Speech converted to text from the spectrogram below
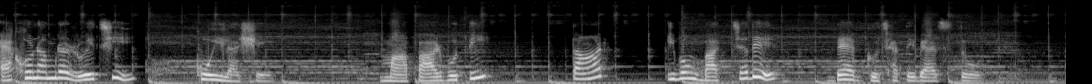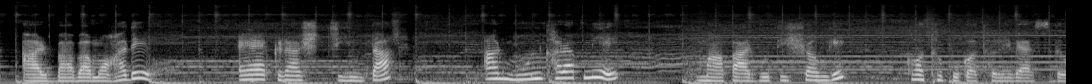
এখন আমরা রয়েছি কৈলাসে। মা পার্বতী তার এবং বাচ্চাদের ব্যাগ গোছাতে ব্যস্ত। আর বাবা মহাদেব এক রাশ চিন্তা আর মন খারাপ নিয়ে মা পার্বতীর সঙ্গে কথোপকথনে ব্যস্ত।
